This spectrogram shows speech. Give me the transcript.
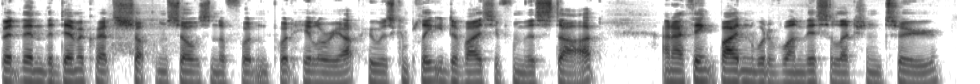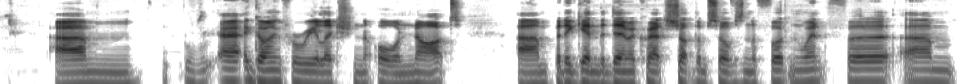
but then the Democrats shot themselves in the foot and put Hillary up, who was completely divisive from the start. And I think Biden would have won this election too, um, uh, going for re-election or not. Um, but again, the Democrats shot themselves in the foot and went for um,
